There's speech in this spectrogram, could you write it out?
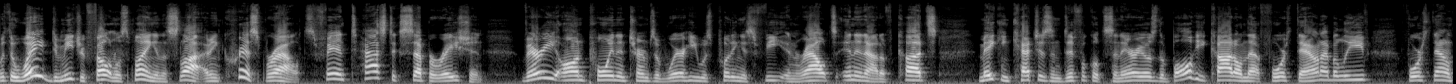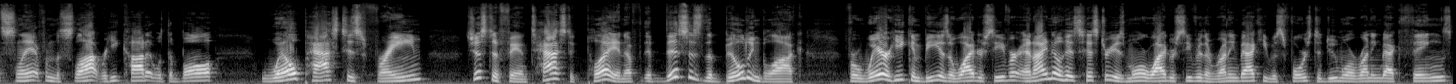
with the way Demetric Felton was playing in the slot, I mean, crisp routes, fantastic separation, very on point in terms of where he was putting his feet in routes, in and out of cuts, making catches in difficult scenarios. The ball he caught on that fourth down, I believe, fourth down slant from the slot where he caught it with the ball well past his frame. Just a fantastic play. And if, if this is the building block for where he can be as a wide receiver, and I know his history is more wide receiver than running back. He was forced to do more running back things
